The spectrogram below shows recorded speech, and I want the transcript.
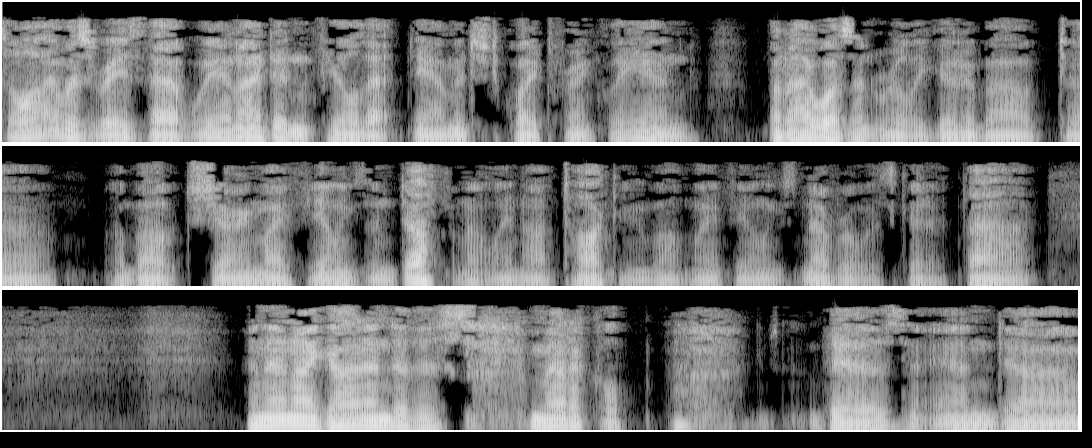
so I was raised that way, and I didn't feel that damaged, quite frankly. And but I wasn't really good about uh, about sharing my feelings, and definitely not talking about my feelings. Never was good at that. And then I got into this medical biz and uh,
